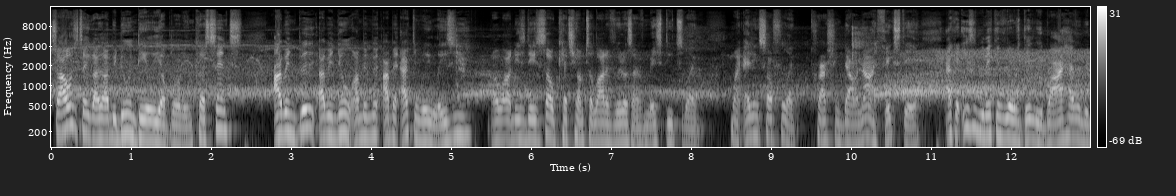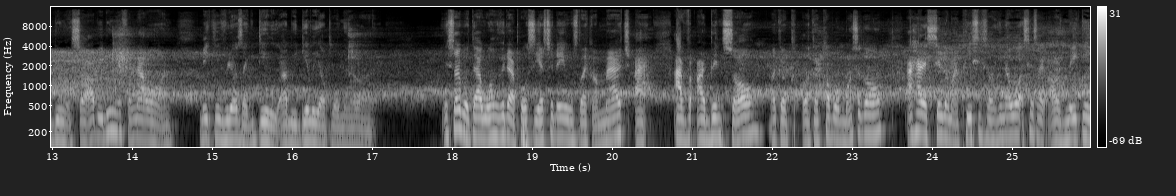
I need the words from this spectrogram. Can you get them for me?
So I want to tell you guys I'll be doing daily uploading because since I've been, I've been doing, I've been, I've been acting really lazy a lot these days. So catching up to a lot of videos I've missed due to like my editing software like crashing down. Now I fixed it. I could easily be making videos daily, but I haven't been doing it. So I'll be doing it from now on, making videos like daily. I'll be daily uploading a lot. It started with that one video I posted yesterday. It was like a match I I've I've been saw like a like a couple months ago. I had it saved on my PC, so you know what? Since like I was making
